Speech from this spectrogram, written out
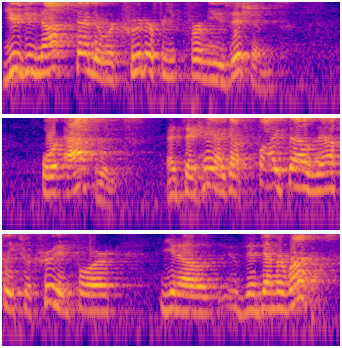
You do not send a recruiter for, for musicians or athletes and say, hey, I got 5,000 athletes recruited for you know, the Denver Broncos.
